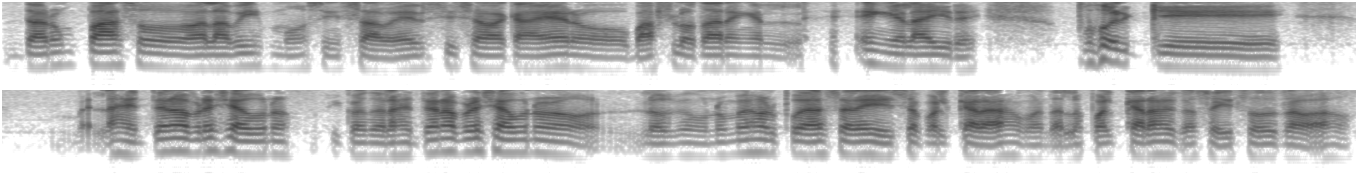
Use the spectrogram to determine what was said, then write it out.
dar un paso al abismo sin saber si se va a caer o va a flotar en el, en el aire, porque la gente no aprecia a uno, y cuando la gente no aprecia a uno, lo que uno mejor puede hacer es irse para el carajo, mandarlos para el carajo y conseguir otro trabajo.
